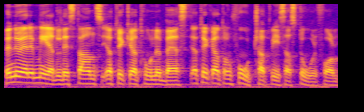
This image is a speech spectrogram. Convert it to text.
Men nu är det medeldistans, jag tycker att hon är bäst, jag tycker att hon fortsatt visar storform.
